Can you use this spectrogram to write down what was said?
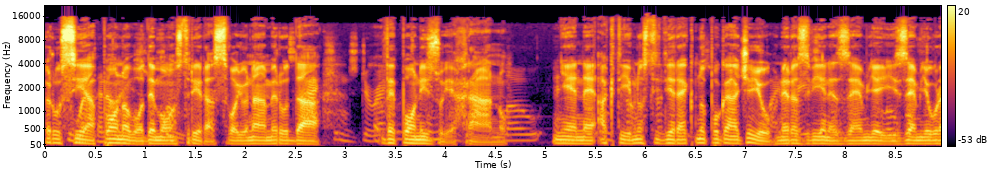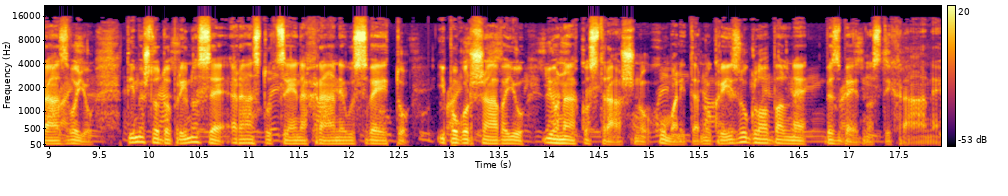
Rusija ponovo demonstrira svoju nameru da weaponizuje hranu Njene aktivnosti direktno pogađaju nerazvijene zemlje i zemlje u razvoju, time što doprinose rastu cena hrane u svetu i pogoršavaju i onako strašnu humanitarnu krizu globalne bezbednosti hrane.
